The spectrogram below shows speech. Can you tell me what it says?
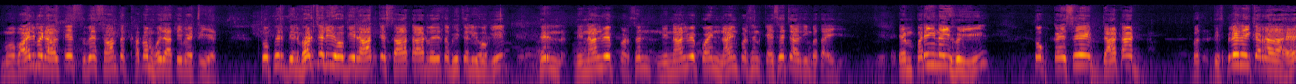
मोबाइल में डालते सुबह शाम तक खत्म हो जाती बैटरी है। तो फिर दिन भर चली होगी रात के सात आठ बजे तक भी चली होगी। फिर निन्यानवे परसेंट निन्यानवे पॉइंट नाइन परसेंट कैसे चार्जिंग बताएगी? टेम्परिंग नहीं हुई तो कैसे डाटा डिस्प्ले नहीं कर रहा है।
